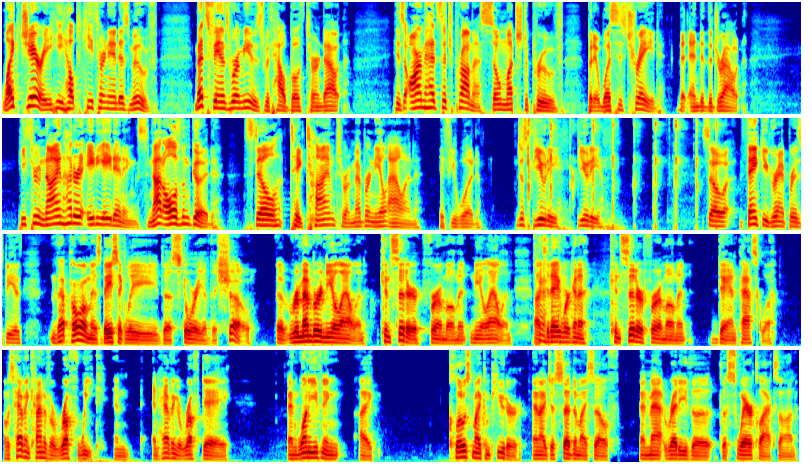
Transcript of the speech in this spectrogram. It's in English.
Like Jerry, he helped Keith Hernandez move. Mets fans were amused with how both turned out. His arm had such promise, so much to prove, but it was his trade that ended the drought. He threw 988 innings, not all of them good. Still, take time to remember Neil Allen, if you would. Just beauty, beauty. So, thank you, Grant Brisbee. That poem is basically the story of the show. Uh, remember Neil Allen. Consider for a moment Neil Allen. Uh, today we're going to consider for a moment Dan Pasqua. I was having kind of a rough week and and having a rough day. And one evening I closed my computer and I just said to myself, and Matt, ready the the swear klaxon.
